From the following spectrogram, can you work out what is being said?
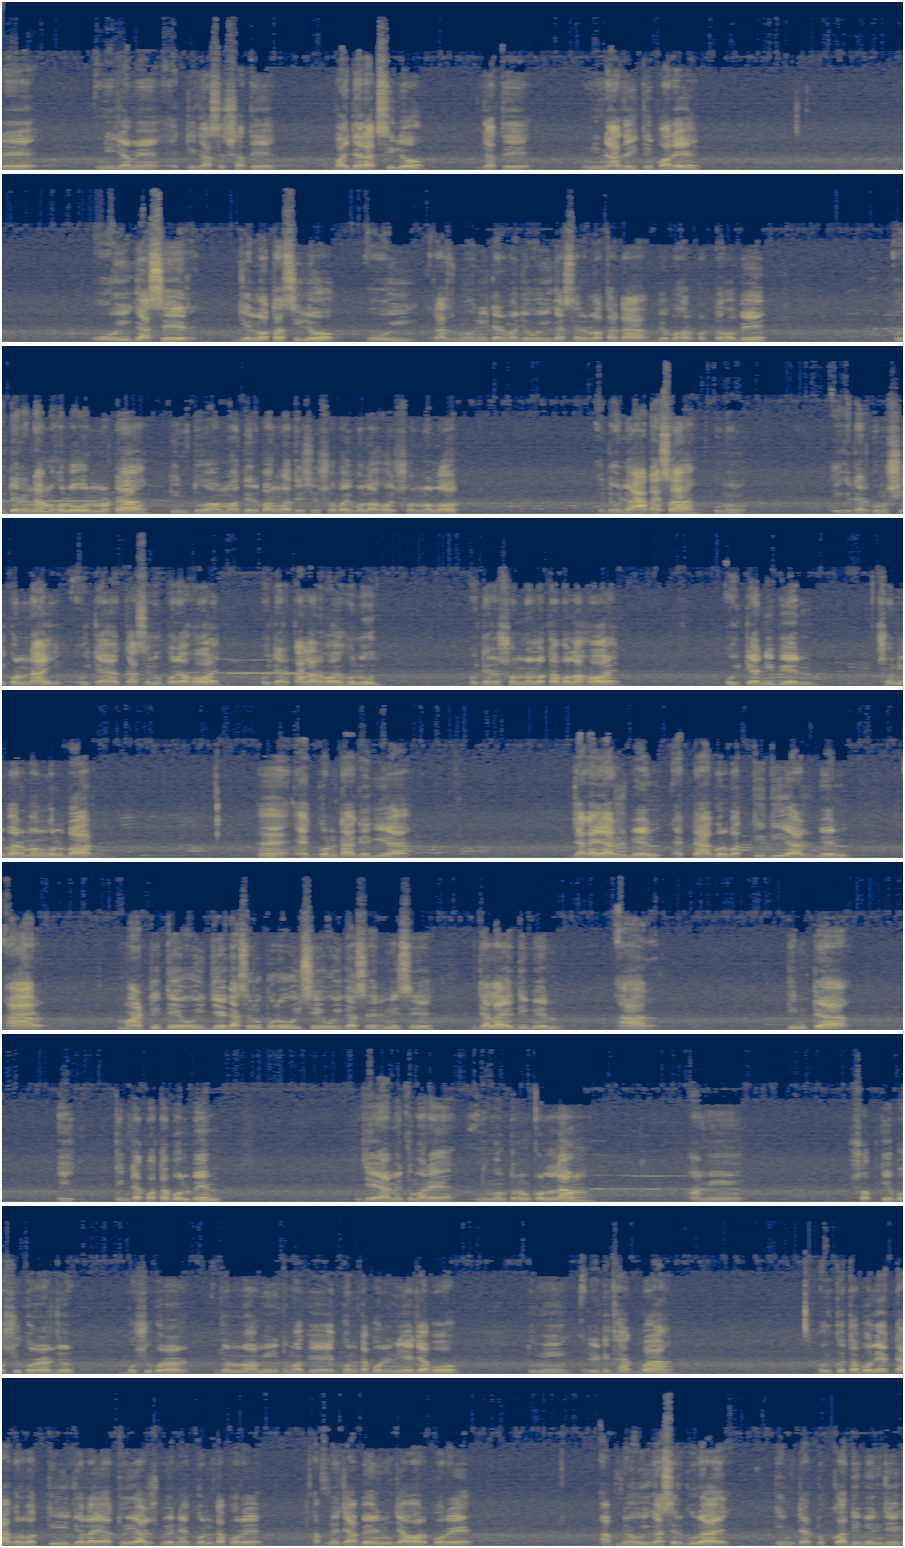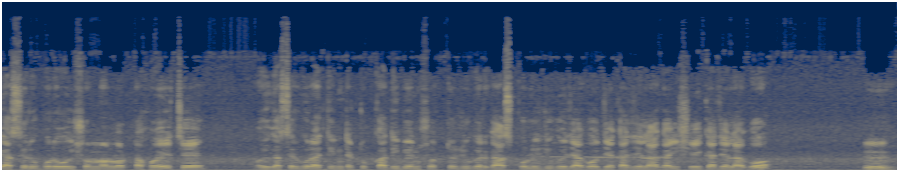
রে নিজামে একটি গাছের সাথে বাইদা রাখছিল, যাতে উনি না যাইতে পারে। ওই গাছের যে লতা ছিল, ওই রাজমোহিনীটার মাঝে ওই গাছের লতাটা ব্যবহার করতে হবে। ওইটার নাম হলো অন্যটা কিন্তু আমাদের বাংলাদেশে সবাই বলা হয় স্বর্ণলত। এটা হলো আগাছা, কোনো এটার কোনো শিকড় নাই, ওইটা গাছের উপরে হয়, ওইটার কালার হয় হলুদ, ওইটার স্বর্ণলতা বলা হয়। ওইটা নিবেন শনিবার, মঙ্গলবার হ্যাঁ এক ঘণ্টা আগে গিয়া জায়গায় আসবেন, একটা আগরবাতি দিয়ে আসবেন, আর মাটিতে ওই যে গাছের উপরে হইছে ওই গাছের নিচে জ্বালায় দিবেন, আর তিনটা, এই তিনটা কথা বলবেন যে আমি তোমারে নিমন্ত্রণ করলাম, আমি সবকে বসি করার বসি করার জন্য আমি তোমাকে এক ঘণ্টা পরে নিয়ে যাব। তুমি রেডি থাকবা। ওই কথা বলে একটা আগরবাতি জ্বলাই হয়ে আসবেন। এক ঘণ্টা পরে আপনি যাবেন। যাওয়ার পরে আপনি ওই গাছের গুড়ায় তিনটা টুক্কা দিবেন। যে গাছের উপরে ওই স্বর্ণ লটটা হয়েছে, ওই গাছের গোড়ায় তিনটা টুক্কা দিবেন। সত্য যুগের গাছ কলি যুগে যে কাজে লাগাই সেই কাজে লাগো। হুম?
